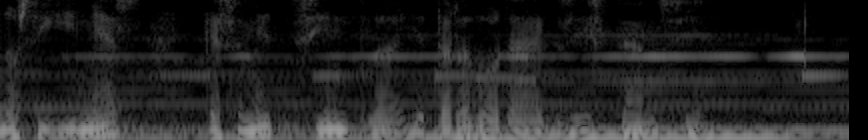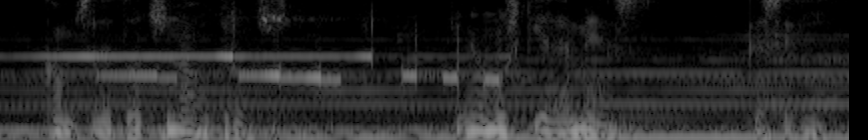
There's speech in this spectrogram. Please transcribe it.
no sigui més que la més simple i aterradora existència, com la de tots nosaltres, i no mos queda més que seguir.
